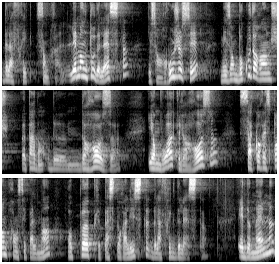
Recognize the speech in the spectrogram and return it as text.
de l'Afrique centrale. Les Bantous de l'Est, qui sont rouges aussi, mais ils ont beaucoup d'orange, euh, pardon, de, de rose. Et on voit que le rose, ça correspond principalement au peuple pastoraliste de l'Afrique de l'Est. Et de même,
